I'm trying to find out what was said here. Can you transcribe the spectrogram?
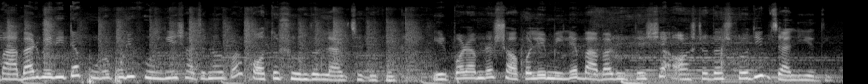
বাবার বেদিটা পুরোপুরি ফুল দিয়ে সাজানোর পর কত সুন্দর লাগছে দেখুন। এরপর আমরা সকলে মিলে বাবার উদ্দেশ্যে অষ্টাদশ প্রদীপ জ্বালিয়ে দিই।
